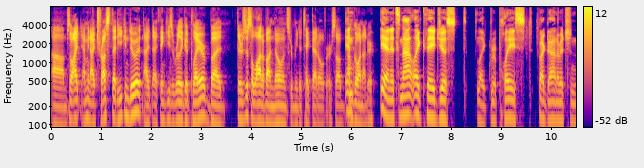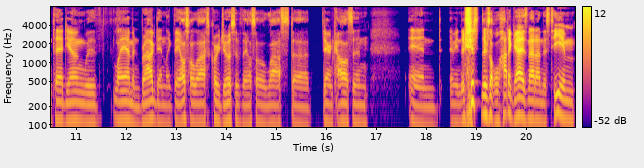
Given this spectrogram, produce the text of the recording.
Um, so I, I mean, I trust that he can do it. I, I, think he's a really good player, but there's just a lot of unknowns for me to take that over. So I'm, and, I'm going under. Yeah, and it's not like they just like replaced Bogdanovic and Thad Young with Lamb and Brogdon. Like they also lost Cory Joseph. They also lost uh, Darren Collison. And I mean, there's just there's a lot of guys not on this team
